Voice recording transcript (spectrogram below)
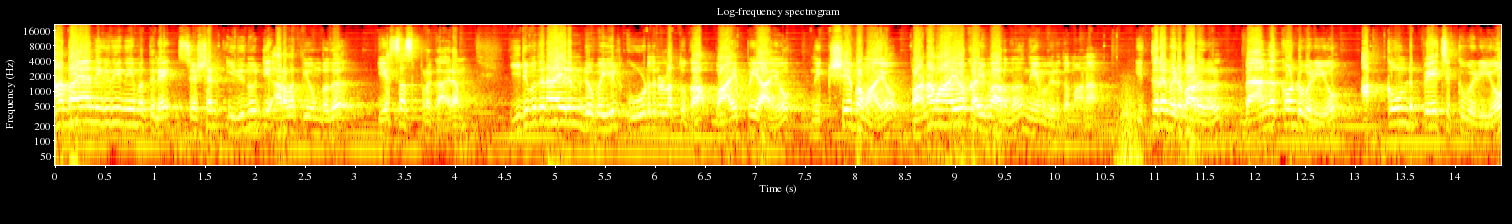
ആദായ നികുതി നിയമത്തിലെ സെഷൻ ഇരുന്നൂറ്റി അറുപത്തി ഒമ്പത് എസ് എസ് പ്രകാരം ഇരുപതിനായിരം രൂപയിൽ കൂടുതലുള്ള തുക വായ്പയായോ നിക്ഷേപമായോ പണമായോ കൈമാറുന്നത് നിയമവിരുദ്ധമാണ്. ഇത്തരം ഇടപാടുകൾ ബാങ്ക് അക്കൗണ്ട് വഴിയോ അക്കൗണ്ട് പേ ചെക്ക് വഴിയോ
